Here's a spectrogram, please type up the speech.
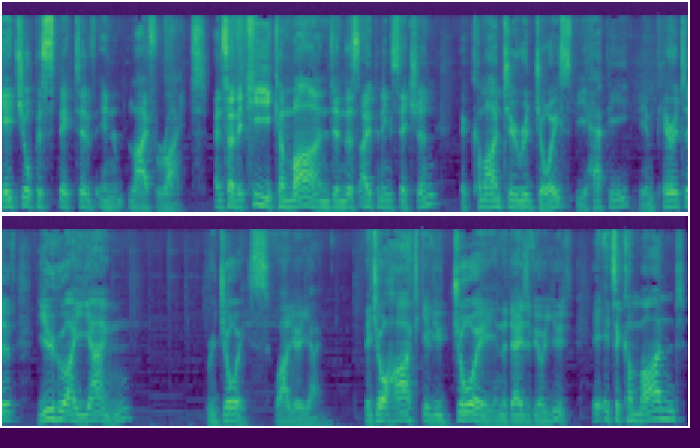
get your perspective in life right. And so the key command in this opening section, the command to rejoice, be happy, the imperative, you who are young, rejoice while you're young. Let your heart give you joy in the days of your youth. It's a command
